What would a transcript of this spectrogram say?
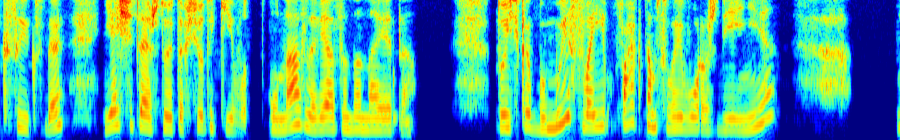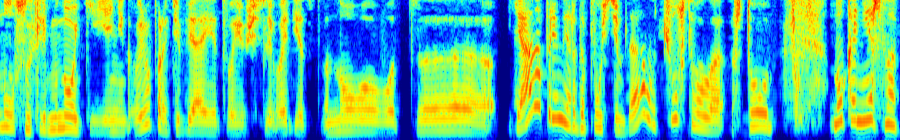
XX, да? Я считаю, что это все-таки вот у нас завязано на это. То есть как бы мы своим фактом своего рождения, ну, в смысле, многие, я не говорю про тебя и твое счастливое детство, но вот э, я, например, допустим, да, вот чувствовала, что, ну, конечно,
